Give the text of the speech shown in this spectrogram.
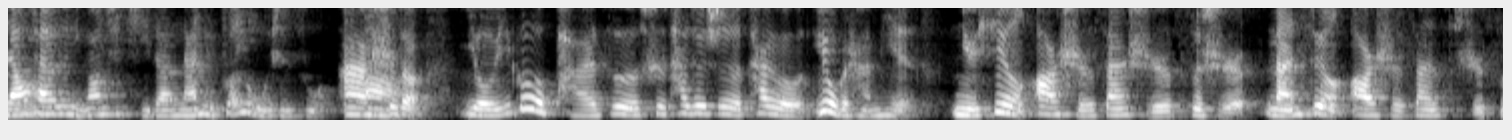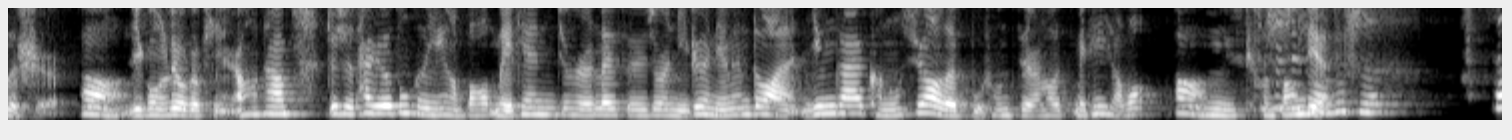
然后还有就是你刚刚去提的男女专用维生素。啊，是的，有一个牌子是它就是它有六个产品。女性二十三十四十，男性二十三十四十，嗯，一共六个品。然后它就是它是一个综合的营养包，每天就是类似于就是你这个年龄段应该可能需要的补充剂，然后每天一小包。啊，嗯，很方便。就是消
